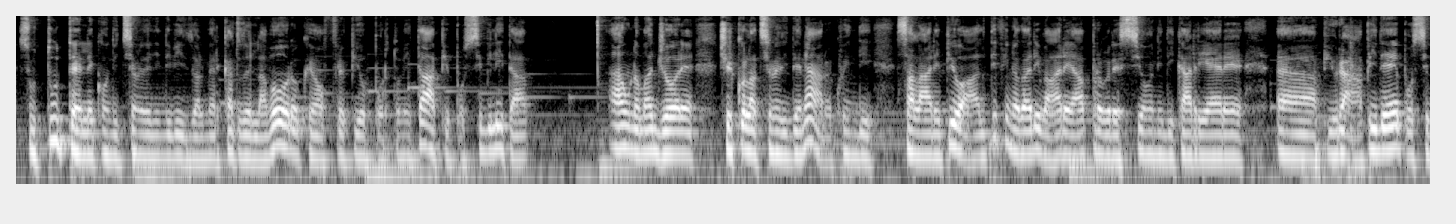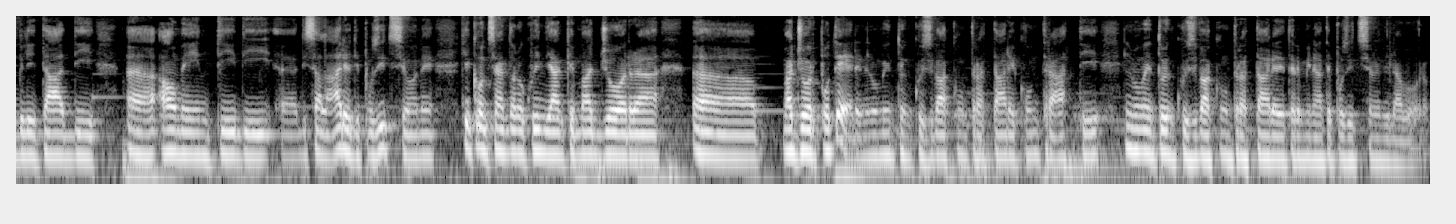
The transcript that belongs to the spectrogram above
su tutte le condizioni degli individui, dal mercato del lavoro che offre più opportunità, più possibilità ha una maggiore circolazione di denaro e quindi salari più alti fino ad arrivare a progressioni di carriere uh, più rapide, possibilità di uh, aumenti di, uh, di, salario, di posizione che consentono quindi anche maggior, maggior potere nel momento in cui si va a contrattare contratti, nel momento in cui si va a contrattare determinate posizioni di lavoro.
